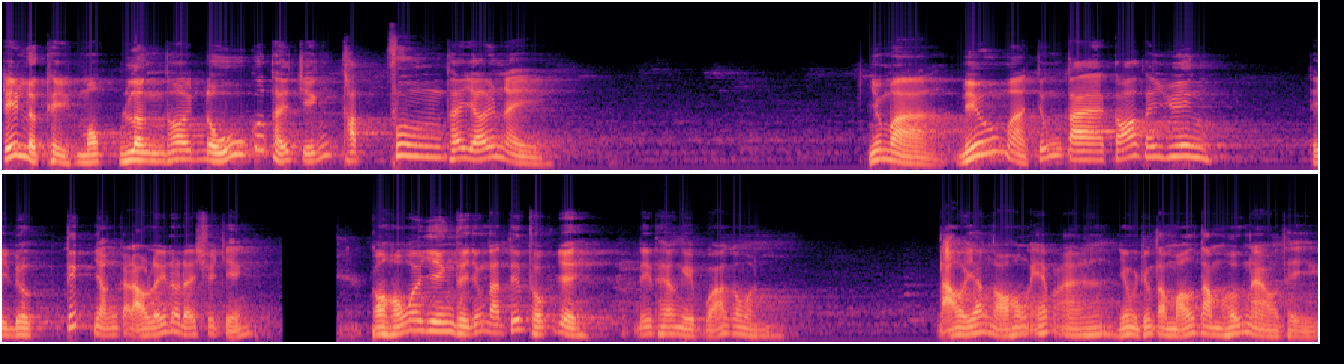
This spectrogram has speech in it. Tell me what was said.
trí lực thì một lần thôi, đủ có thể chuyển thập phương thế giới này. Nhưng mà nếu mà chúng ta có cái duyên thì được tiếp nhận cái đạo lý đó để suy chuyển. Còn không có duyên thì chúng ta tiếp tục gì? Đi theo nghiệp quả của mình. Đạo giác ngộ không ép ai nhưng mà chúng ta mở tâm hướng nào thì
